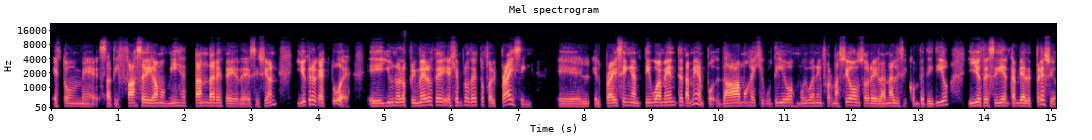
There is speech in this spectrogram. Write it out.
esto me satisface, digamos, mis estándares de, decisión y yo creo que actúe. Eh, y uno de los primeros ejemplos de esto fue el pricing. El, pricing antiguamente también dábamos a ejecutivos muy buena información sobre el análisis competitivo y ellos decidían cambiar el precio.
